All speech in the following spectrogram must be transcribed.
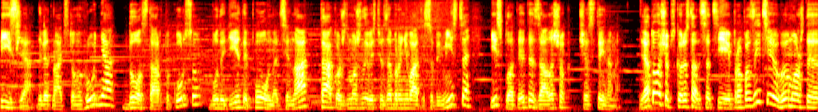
Після 19 грудня до старту курсу буде діяти повна ціна, також з можливістю забронювати собі місце і сплатити залишок частинами. Для того, щоб скористатися цією пропозицією, ви можете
